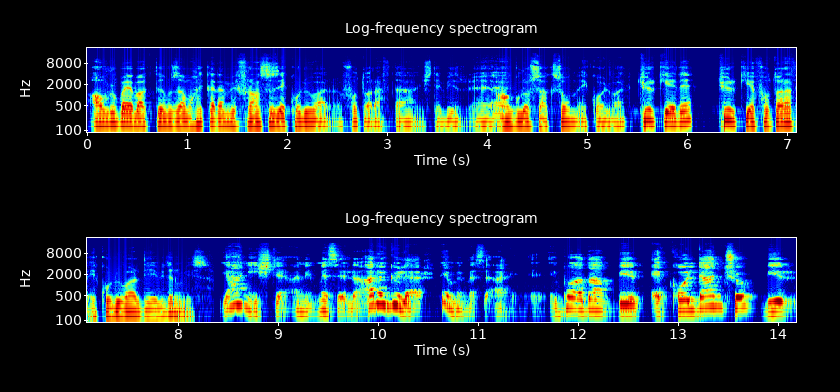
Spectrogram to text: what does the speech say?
Avrupa'ya baktığımız zaman hakikaten bir Fransız ekolü var fotoğrafta. İşte bir e, evet. Anglo-Sakson ekol var. Türkiye'de Türkiye fotoğraf ekolü var diyebilir miyiz? Yani işte hani mesela Ara Güler değil mi mesela hani e, bu adam bir ekolden çok bir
